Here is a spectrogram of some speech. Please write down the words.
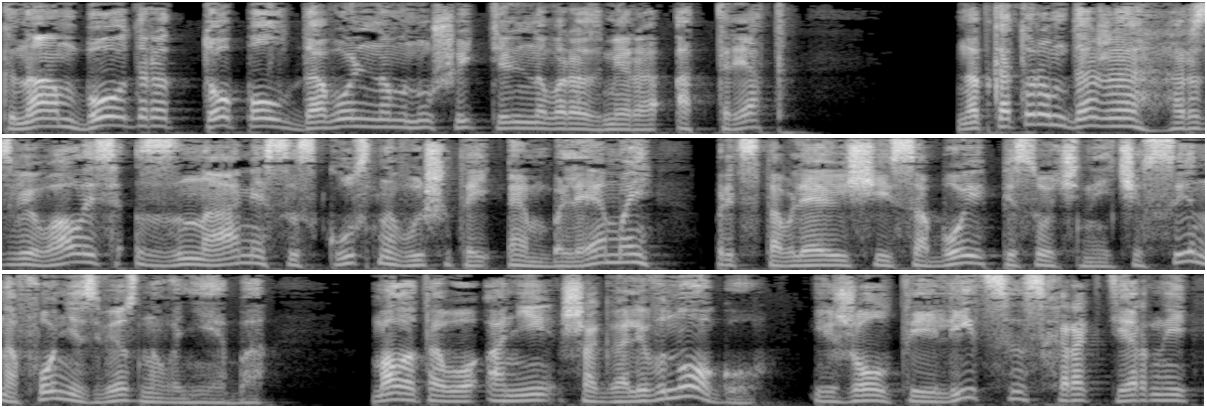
К нам бодро топал довольно внушительного размера отряд, над которым даже развивалось знамя с искусно вышитой эмблемой, представляющей собой песочные часы на фоне звездного неба. Мало того, они шагали в ногу, и желтые лица с характерной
